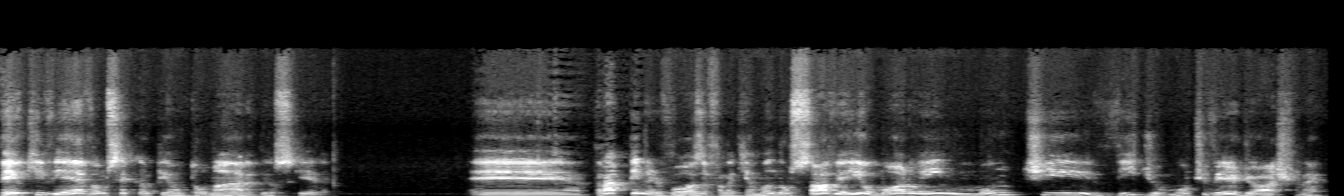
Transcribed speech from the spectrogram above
Veio que vier, vamos ser campeão. Tomara, Deus queira. É, Trape Nervosa fala aqui, manda um salve aí, eu moro em Montevideo, Monte Verde, eu acho, né?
